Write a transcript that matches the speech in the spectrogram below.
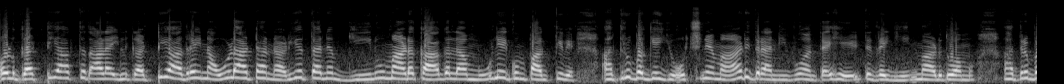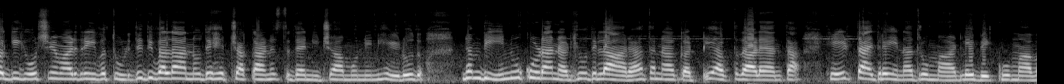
ಅವಳು ಗಟ್ಟಿ ಆಗ್ತದಾಳೆ ಇಲ್ಲಿ ಗಟ್ಟಿ ಆದರೆ ಇನ್ನು ಅವಳ ಆಟ ನಡೆಯುತ್ತಾ? ನಮ್ಗೆ ಏನೂ ಮಾಡೋಕ್ಕಾಗಲ್ಲ, ಮೂಲೆ ಗುಂಪಾಗ್ತೀವಿ. ಅದ್ರ ಬಗ್ಗೆ ಯೋಚನೆ ಮಾಡಿದ್ರ ನೀವು ಅಂತ ಹೇಳ್ತಿದ್ರೆ ಏನು ಮಾಡೋದು ಅಮ್ಮ? ಅದ್ರ ಬಗ್ಗೆ ಯೋಚನೆ ಮಾಡಿದ್ರೆ ಇವತ್ತು ಉಳಿದಿದ್ದೀವಲ್ಲ ಅನ್ನೋದೇ ಹೆಚ್ಚಾಗಿ ಕಾಣಿಸ್ತದೆ. ನಿಜ ಅಮ್ಮ, ನೀನು ಹೇಳೋದು ನಮ್ದು ಏನೂ ಕೂಡ ನಡೆಯೋದಿಲ್ಲ. ಆರಾಧನಾ ಗಟ್ಟಿ ಆಗ್ತದಾಳೆ ಅಂತ ಹೇಳ್ತಾ ಇದ್ರೆ ಏನಾದರೂ ಮಾಡಲೇಬೇಕು ಮಾವ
